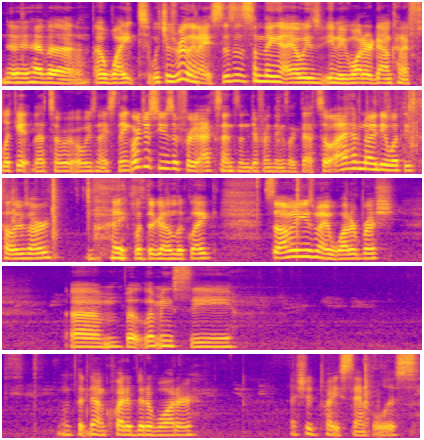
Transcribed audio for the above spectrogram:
they have a, a white, which is really nice. This is something I always, you know, water down, kind of flick it. That's a, always nice thing. Or just use it for accents and different things like that. So I have no idea what these colors are, like what they're to look like. So I'm to use my water brush. Um, but let me see. I'm to put down quite a bit of water. I should probably sample this.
